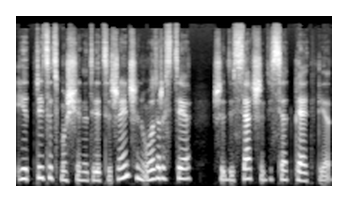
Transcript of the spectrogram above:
и 30 мужчин и 30 женщин в возрасте 60-65 лет.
